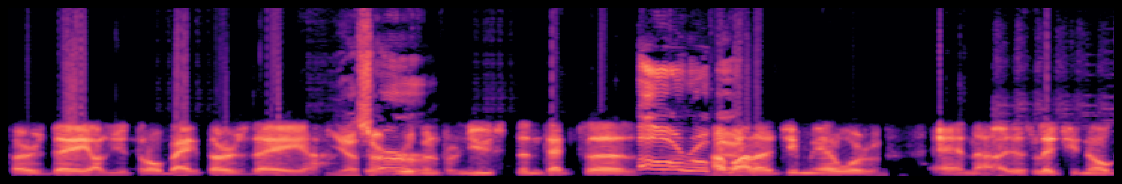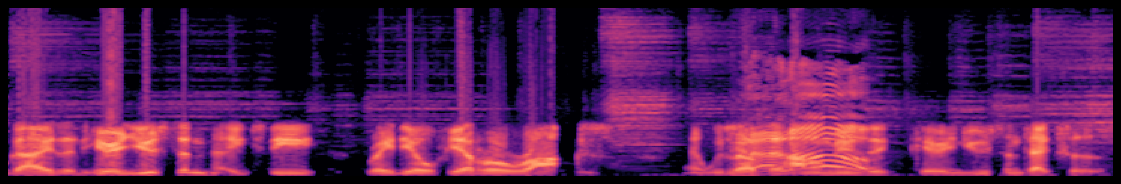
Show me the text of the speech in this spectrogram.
Thursday on your Throwback Thursday. Yes, This sir. Ruben from Houston, Texas. Oh, Ruben. How about uh, Jimmy Edwards? And uh, just let you know, guys, that here in Houston, HD Radio Fierro rocks. And we love Hello. Tejano music here in Houston, Texas.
